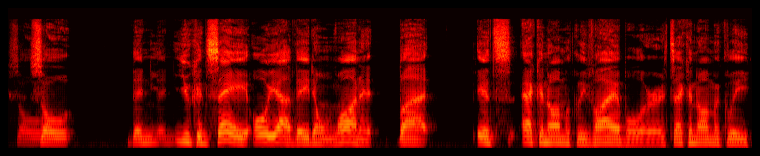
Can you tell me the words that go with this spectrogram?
So, so then, then you can say, oh yeah, they don't want it, but it's economically viable or it's economically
